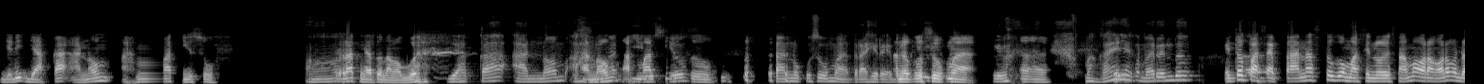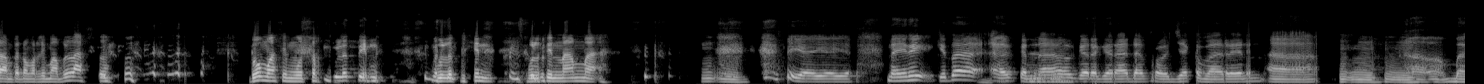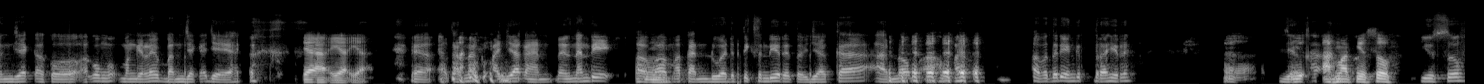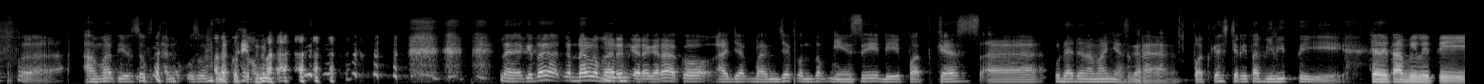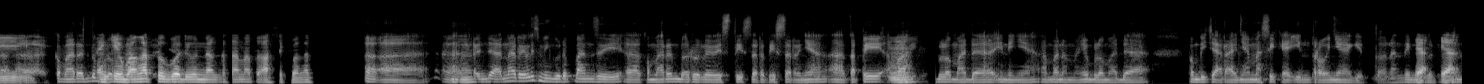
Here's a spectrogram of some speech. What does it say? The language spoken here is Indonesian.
Jadi Jaka, Anom, Ahmad, Yusuf. Oh, Berat nggak tuh nama gue? Jaka, Anom, Anom, Ahmad, Ahmad, Yusuf, Yusuf. Tanukusuma terakhir ya. Tanukusuma. Heeh. Makanya kemarin tuh Itu pas Septanas tuh gue masih nulis nama orang-orang udah sampai nomor 15 tuh. gue masih muter buletin. buletin buletin nama. Iya iya iya. Nah ini kita eh, kenal gara-gara ada project kemarin. Mm. eh, Bang Jack aku aku ng- manggilnya Bang Jack aja ya. Ya, ya, ya. ya karena kepanjangan. Dan nanti apa Hmm. makan dua detik sendiri tuh Jaka, Anom, Ahmad. apa tadi yang terakhirnya? Y- Jaka, Ahmad Yusuf, Yusuf, eh, Ahmad Yusuf, Tanukusuma. Tanukusuma. Nah, kita kenal Hmm. kemarin gara-gara aku ajak Bang Jack untuk ngisi di podcast eh, udah ada namanya sekarang, podcast Ceritability. Ceritability. Eh, kemarin tuh Thank belum you banget tuh gue diundang ke sana tuh asik banget. Eh, eh, eh, Hmm. rencana rilis minggu depan sih. Eh, kemarin baru rilis teaser-teasernya, eh, tapi apa Hmm. belum ada ininya, apa namanya belum ada pembicaranya masih kayak intronya gitu. Nanti Ya, minggu ya. depan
